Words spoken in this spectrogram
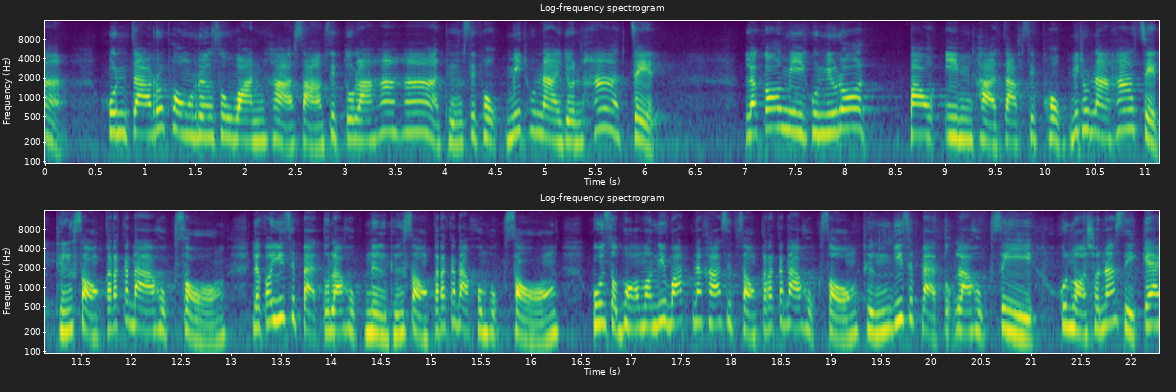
55 คุณจารุพงษ์เรืองสุวรรณค่ะ 30 ตุลา55 ถึง 16 มิถุนายน 57 แล้วก็มีคุณวิโรธ เปาอินค่ะจาก 16 มิถุนา57 ถึง 2 กรกฎาคม 62 แล้วก็ 28 ตุลา61 ถึง 2 กรกฎาคม 62 คุณสมพงษ์อมรวิวัฒน์นะคะ 12 กรกฎาคม 62 ถึง 28 ตุลาคม64 คุณหมอชนน่านสีแก้ว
